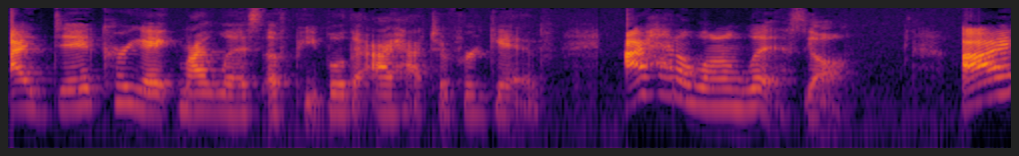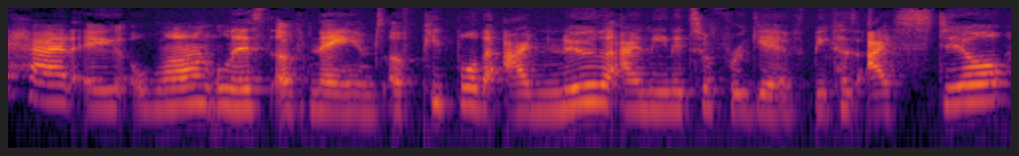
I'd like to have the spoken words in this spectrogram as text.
I did create my list of people that I had to forgive. I had a long list, y'all. I had a long list of names of people that I knew that I needed to forgive because I still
